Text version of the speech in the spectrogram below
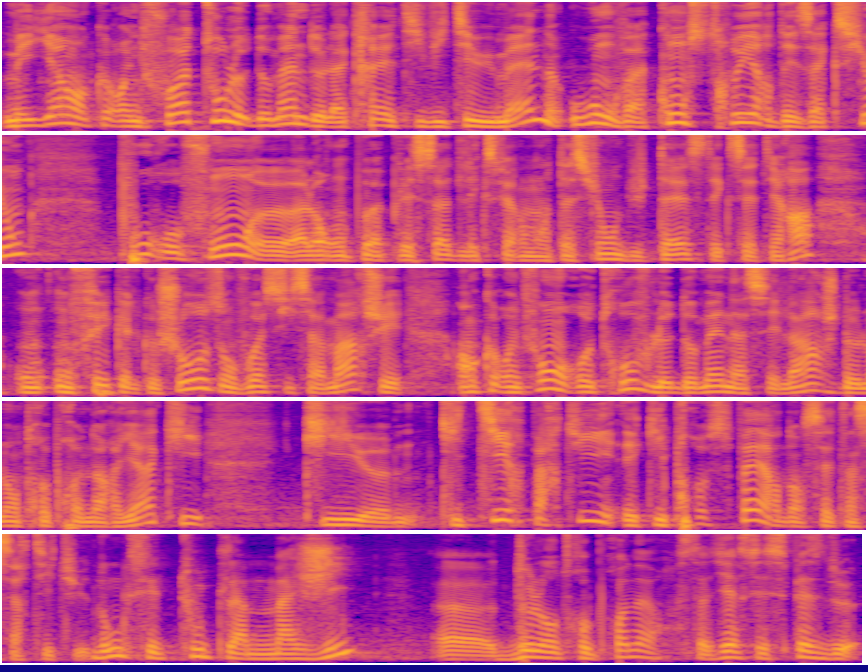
mais il y a encore une fois tout le domaine de la créativité humaine où on va construire des actions pour au fond, euh, alors on peut appeler ça de l'expérimentation, du test, etc. On, on, fait quelque chose, on voit si ça marche, et encore une fois, on retrouve le domaine assez large de l'entrepreneuriat qui qui, euh, qui tire parti et qui prospère dans cette incertitude. Donc c'est toute la magie euh, de l'entrepreneur. C'est-à-dire cette espèce de,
